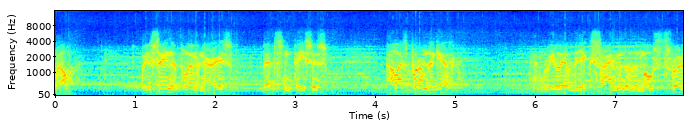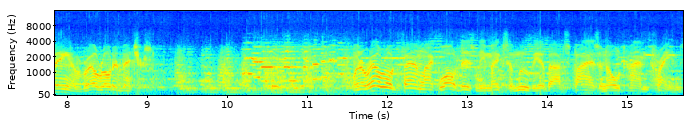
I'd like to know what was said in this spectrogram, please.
Well, we've seen the preliminaries, bits and pieces. Now let's put them together and relive the excitement of the most thrilling of railroad adventures. When a railroad fan like Walt Disney makes a movie about spies and old-time trains,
